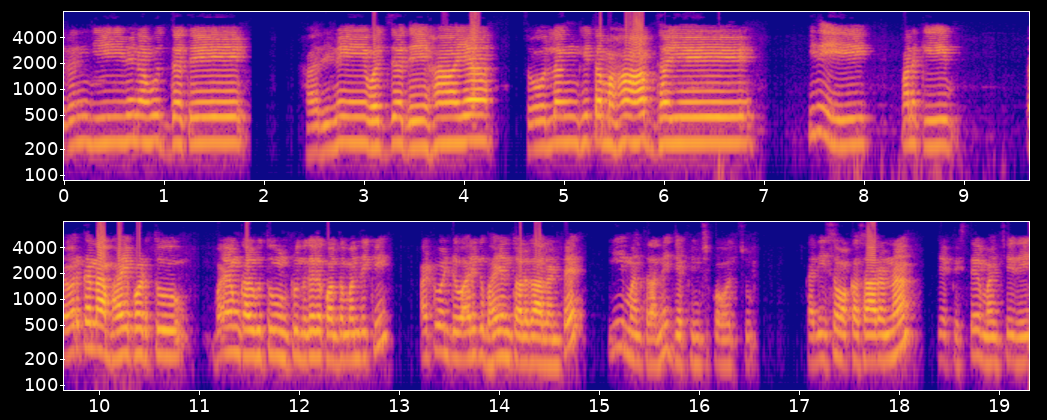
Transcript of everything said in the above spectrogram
చిరంజీవిన ఉద్దతే హరిణే వజ్రదేహాయ. సోల్లంఘిత మహాబ్ధయే. ఇది మనకి ఎవరికైనా భయపడుతూ భయం కలుగుతూ ఉంటుంది కదా కొంతమందికి. అటువంటి వారికి భయం తొలగాలంటే ఈ మంత్రాన్ని జపించుకోవచ్చు. కనీసం ఒక్కసారన్నా జపిస్తే మంచిది.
